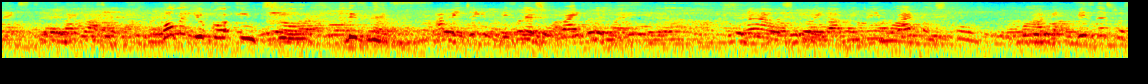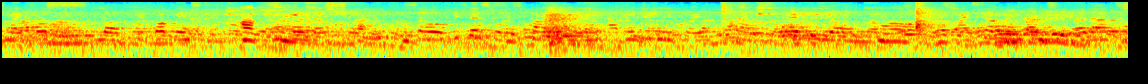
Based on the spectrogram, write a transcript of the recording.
next year by God's grace. Made you go into business? I've been doing business right from my, when I was growing up, I've been doing right from school. I've been, business was my first love before going to the industry. So business was part of me. I've been doing it for when I was very young. Wow. I sell one thing to the other to,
